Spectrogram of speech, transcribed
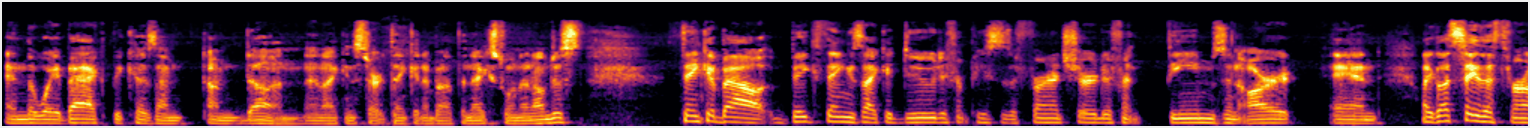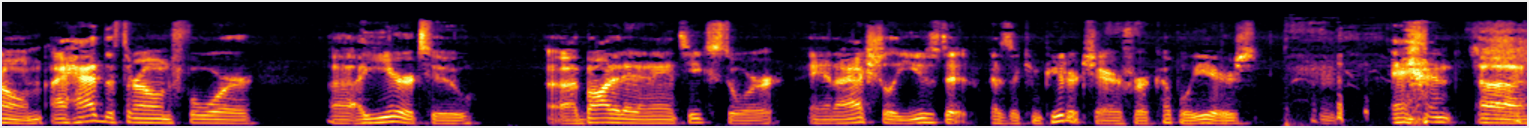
and the way back because I'm I'm done and I can start thinking about the next one, and I'm just think about big things I could do, different pieces of furniture, different themes and art, and like let's say the throne. I had the throne for uh, a year or two. Uh, I bought it at an antique store, and I actually used it as a computer chair for a couple years. and uh,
